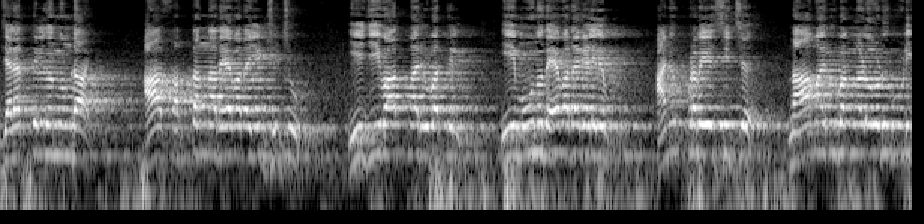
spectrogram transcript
ജലത്തിൽ നിന്നുണ്ടായി. ആ സത്തെന്ന ദേവത ഈക്ഷിച്ചു. ഈ ജീവാത്മരൂപത്തിൽ ഈ മൂന്ന് ദേവതകളിലും അനുപ്രവേശിച്ച് നാമരൂപങ്ങളോടുകൂടി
